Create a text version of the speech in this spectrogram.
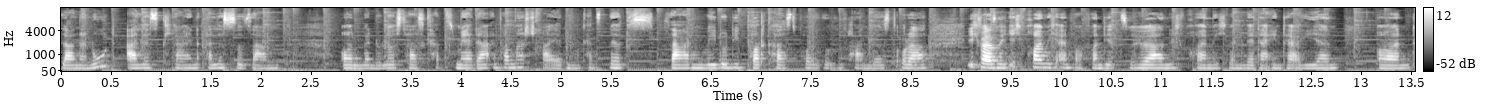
Lana Nut, alles klein, alles zusammen. Und wenn du Lust hast, kannst du mir da einfach mal schreiben. Kannst mir jetzt sagen, wie du die Podcast-Folge fandest. Oder ich weiß nicht, ich freue mich einfach von dir zu hören. Ich freue mich, wenn wir da interagieren. Und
